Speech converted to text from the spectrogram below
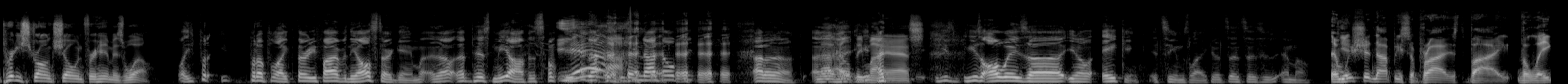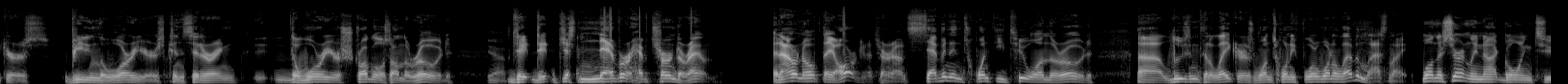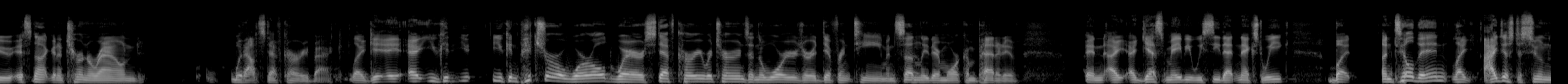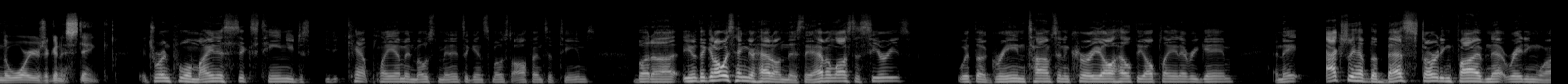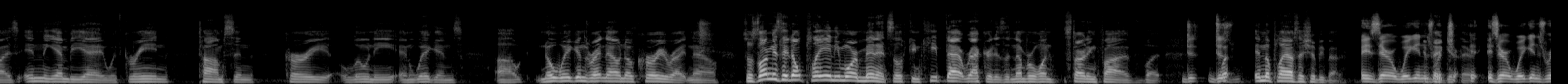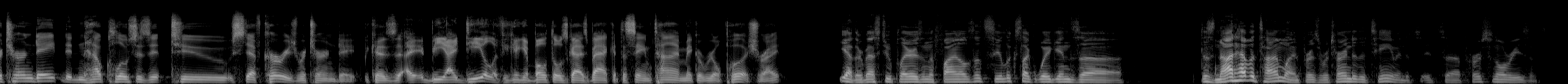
pretty strong showing for him as well. Well, he put he put up like 35 in the All Star game. That, that pissed me off. Is, some, is not, Yeah. is he not healthy? I don't know. Not I- I- healthy, he- my I- ass. He's he's always uh you know aching. It seems like that's that's, that's his mo. And Yeah. we should not be surprised by the Lakers beating the Warriors, considering the Warriors' struggles on the road. Yeah. They, they just never have turned around. And I don't know if they are going to turn around. 7 and 22 on the road, uh, losing to the Lakers 124 111 last night. Well, and they're certainly not going to. It's not going to turn around without Steph Curry back. Like it, it- you could, you, you can picture a world where Steph Curry returns and the Warriors are a different team, and suddenly they're more competitive. And I, I guess maybe we see that next week. But until then, like I just assume the Warriors are going to stink. Jordan Poole minus 16. You just you can't play him in most minutes against most offensive teams. But uh, you know they can always hang their hat on this. They haven't lost a series with uh, Green, Thompson, and Curry all healthy, all playing every game, and they actually have the best starting five net rating wise in the NBA with Green, Thompson, Curry, Looney, and Wiggins. Uh, no Wiggins right now, no Curry right now. So as long as they don't play any more minutes, they can keep that record as the number one starting five. But Does, does, in the playoffs, they should be better. is there a Wiggins retur- there. is there a Wiggins return date? And how close is it to Steph Curry's return date? Because it'd be ideal if you could get both those guys back at the same time, make a real push, right? Yeah, their best two players in the finals. Let's see. Looks like Wiggins uh, does not have a timeline for his return to the team, and it's it's uh, personal reasons.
